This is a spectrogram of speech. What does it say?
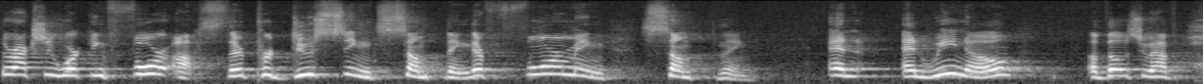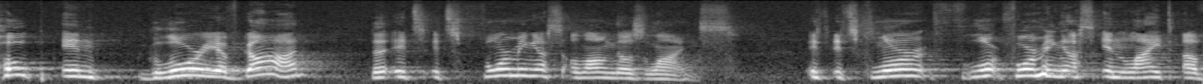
They're actually working for us. They're producing something, they're forming something. And, and we know of those who have hope in glory of God that it's, it's forming us along those lines. It, it's floor, floor, forming us in light of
